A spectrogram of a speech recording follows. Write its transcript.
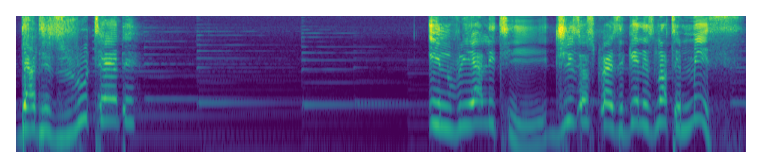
that is rooted in reality, Jesus Christ again is not a myth.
